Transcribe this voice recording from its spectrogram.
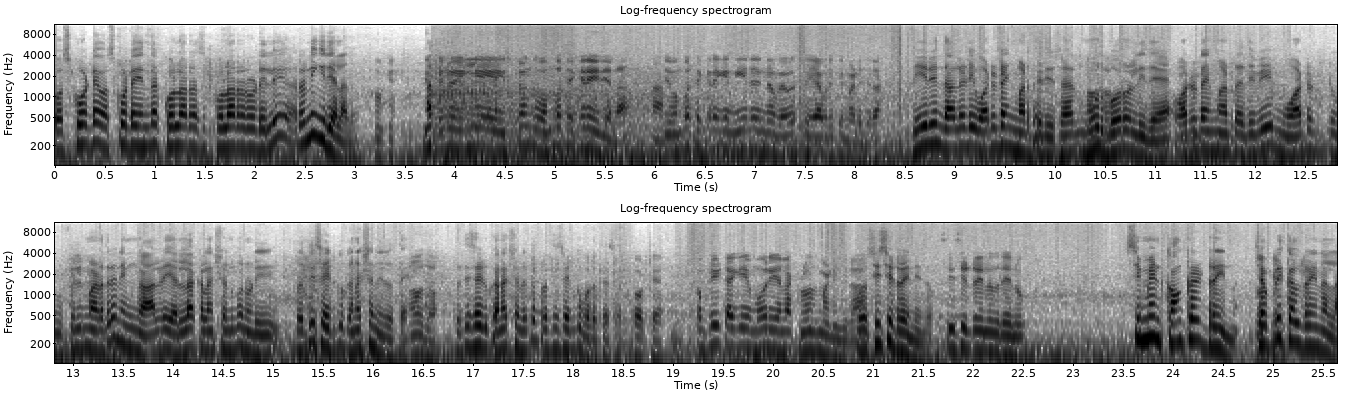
ಹೊಸಕೋಟೆ ಹೊಸಕೋಟೆಯಿಂದ ಕೋಲಾರ ಕೋಲಾರ ರೋಡಲ್ಲಿ ರನ್ನಿಂಗ್ ಇದೆಯಲ್ಲ ಅದು. ಓಕೆ ಇನ್ನು ಇಲ್ಲಿ ಇಷ್ಟೊಂದು ಒಂಬತ್ತು ಎಕರೆ ಇದೆಯಲ್ಲ ಈ ಒಂಬತ್ತು ಎಕರೆಗೆ ನೀರಿನ ವ್ಯವಸ್ಥೆ ಯಾವ ರೀತಿ ಮಾಡಿದ್ದೀರಾ? ನೀರಿಂದ ಆಲ್ರೆಡಿ ವಾಟರ್ ಟ್ಯಾಂಕ್ ಮಾಡ್ತಾ ಇದೀವಿ ಸರ್ ಮೂರು ಬೋರ್ವೆಲ್ ಇದೆ ವಾಟರ್ ಟ್ಯಾಂಕ್ ಮಾಡ್ತಾ ಇದೀವಿ. ವಾಟರ್ ಫಿಲ್ ಮಾಡಿದ್ರೆ ನಿಮ್ಗೆ ಆಲ್ರೆಡಿ ಎಲ್ಲ ಕನೆಕ್ಷನ್ಗೂ ನೋಡಿ ಪ್ರತಿ ಸೈಡ್ಗೂ ಕನೆಕ್ಷನ್ ಇರುತ್ತೆ. ಹೌದು. ಪ್ರತಿ ಸೈಡ್ ಕನೆಕ್ಷನ್ ಇರುತ್ತೆ ಪ್ರತಿ ಸೈಡ್ಗೂ ಬರುತ್ತೆ ಸರ್ ಓಕೆ ಕಂಪ್ಲೀಟ್ ಆಗಿ ಮೋರಿ ಎಲ್ಲ ಕ್ಲೋಸ್ ಮಾಡಿದ್ದೀರಾ? ಸಿ ಸಿ ಡ್ರೈನ್ ಇದು. ಸಿ ಸಿ ಡ್ರೈನ್ ಅಂದ್ರೆ ಏನು? ಸಿಮೆಂಟ್ ಕಾಂಕ್ರೀಟ್ ಡ್ರೈನ್ ಚಪ್ರಿಕಲ್ ಡ್ರೈನ್ ಅಲ್ಲ.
